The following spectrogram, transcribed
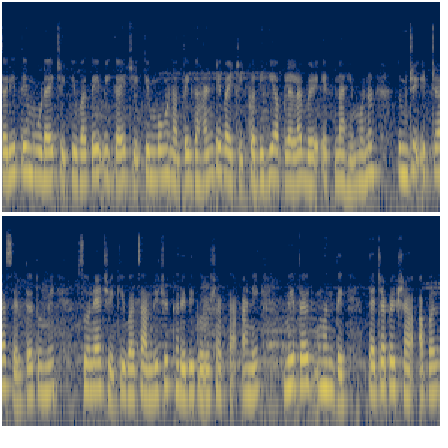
तरी ते मोडायची किंवा ते विकायची किंबहुना ते गहाण ठेवायची कधीही आपल्याला वेळ येत नाही. म्हणून तुमची इच्छा असेल तर तुम्ही सोन्याची किंवा चांदीची खरेदी करू शकता. आणि मी तर म्हणते त्याच्यापेक्षा आपण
